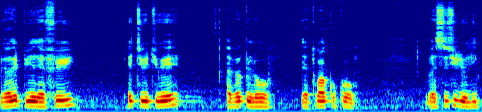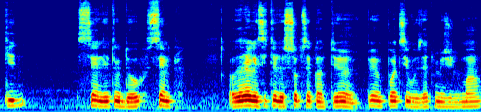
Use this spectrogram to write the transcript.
Vous allez plier les feuilles et triturer avec l'eau, les trois cocos. Versez sur le liquide 5 litres d'eau simple. Vous allez réciter le psaume 51. Peu importe si vous êtes musulman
